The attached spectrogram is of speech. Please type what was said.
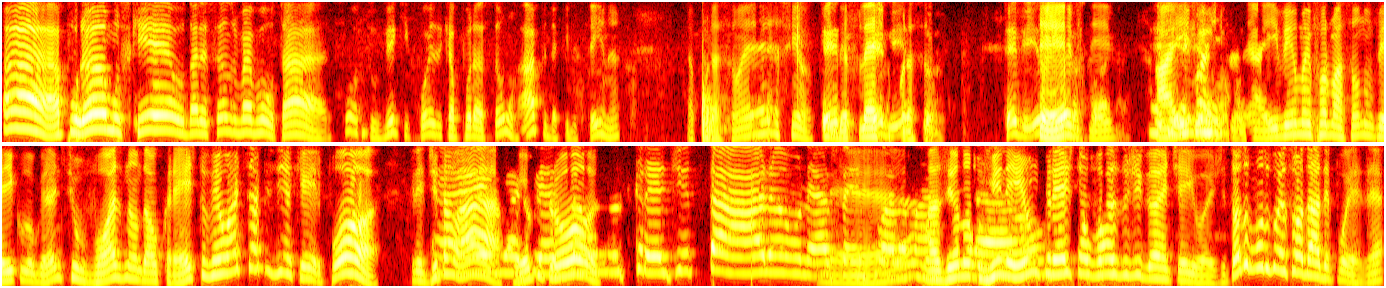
Ah, apuramos que o D'Alessandro vai voltar. Pô, tu vê que coisa, que apuração rápida que eles têm, né? A apuração é assim, ó. Teve, the flash teve apuração. Isso. Teve isso. Teve, teve. Aí, imagina, né? aí vem uma informação de um veículo grande, se o Voz não dá o crédito, vem o WhatsAppzinho aquele. Pô, Acredita é, lá, eu que trouxe. Nos creditaram nessa é, informação. Mas eu não vi nenhum crédito ao Voz do Gigante aí hoje. Todo mundo começou a dar depois, né?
